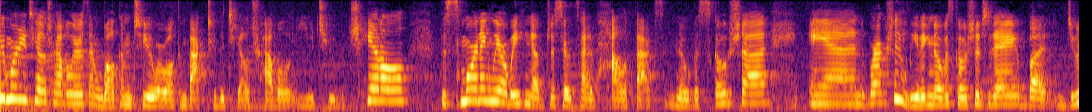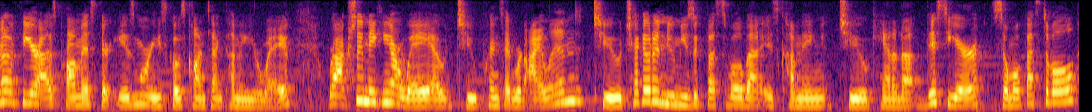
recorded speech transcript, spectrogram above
Good morning TL travelers and welcome to or welcome back to the TL Travel YouTube channel. This morning we are waking up just outside of Halifax, Nova Scotia and we're actually leaving Nova Scotia today but do not fear as promised there is more East Coast content coming your way. We're actually making our way out to Prince Edward Island to check out a new music festival that is coming to Canada this year, SOMMO Festival.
